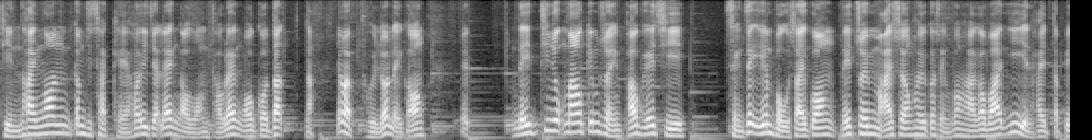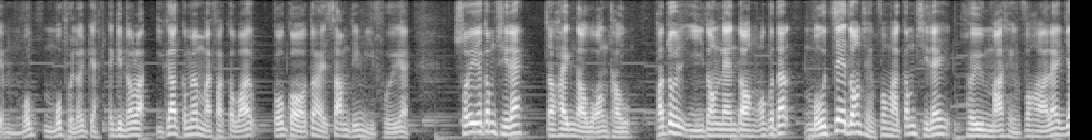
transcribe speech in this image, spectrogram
田泰安今次拆騎開呢隻咧牛黃頭咧，我覺得嗱，因為賠率嚟講，你天竺貓基本上跑幾次？成績已經暴晒光，你再買上去個情況下嘅話，依然係特別唔好唔好賠率嘅。你見到啦，而家咁樣買法嘅話，嗰個都係三點二倍嘅。所以今次呢，就係牛黃頭跑到二檔靚檔，我覺得冇遮擋情況下，今次呢，去馬情況下呢，一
